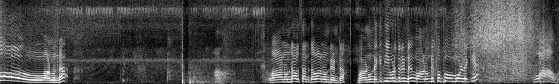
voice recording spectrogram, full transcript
ഓ വാണുണ്ട. ആ വാണുണ്ട അവസാനത്തെ വാണുണ്ട ഉണ്ടാ വാണുണ്ടയ്ക്ക് തീ കൊടുത്തിട്ടുണ്ട്. വാണുണ്ട ഇപ്പോൾ പോകും മുകളിലേക്ക്. വാവ്.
